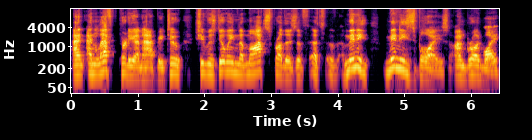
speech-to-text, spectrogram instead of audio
and, and left pretty unhappy too. She was doing the Marx Brothers of, of, of Mini Minnie's Boys on Broadway Right,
